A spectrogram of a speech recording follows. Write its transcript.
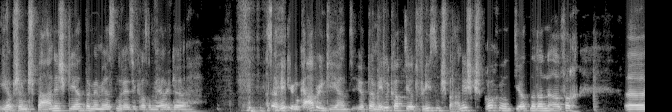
ich habe schon Spanisch gelernt bei meinem ersten Reise aus Amerika. Also wirklich Vokabeln gelernt. Ich habe da ein Mädel gehabt, die hat fließend Spanisch gesprochen und die hat mir dann einfach äh,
